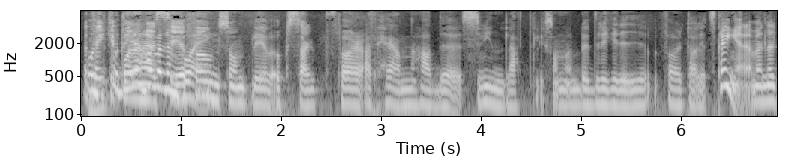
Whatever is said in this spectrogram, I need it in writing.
Jag och- tänker och på det den här väl en CFOn poäng. som blev uppsagd för att hen hade svindlat liksom, en bedrägeri i företagets pengar. Men det är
